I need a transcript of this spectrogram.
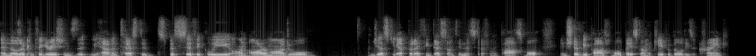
and those are configurations that we haven't tested specifically on our module just yet, but I think that's something that's definitely possible and should be possible based on the capabilities of Crank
